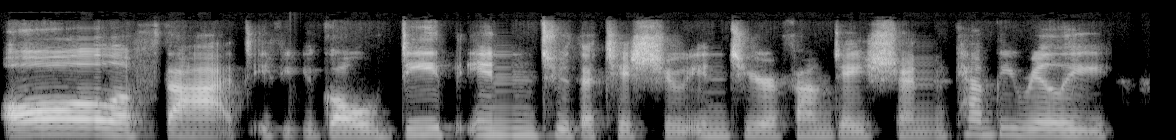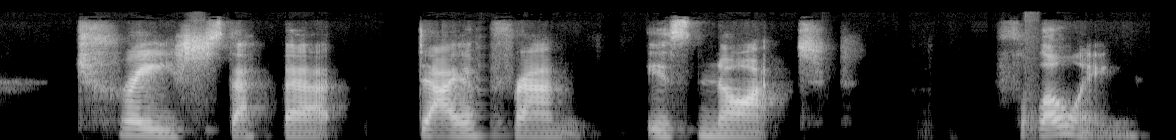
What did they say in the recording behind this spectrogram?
all of that, if you go deep into the tissue, into your foundation, can be really traced that that diaphragm is not flowing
